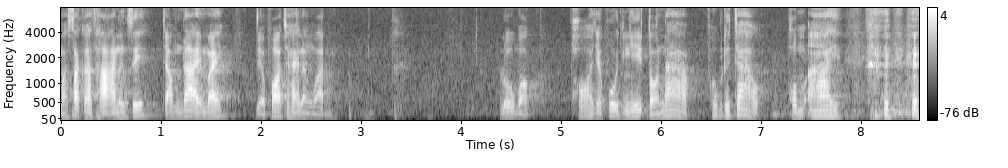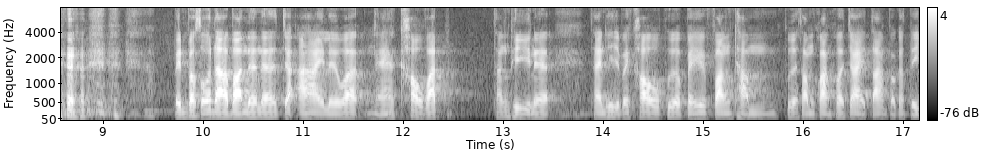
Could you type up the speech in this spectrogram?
มาสักคาถาหนึ่งสิจำได้ไหม เดี๋ยวพ่อจะให้รางวัล ลูกบอก พ่ออย่าพูดอย่างนี้ต่อหน้าพระพุทธเจ้า ผมอาย เป็นพระโสดาบันเนี่ยนะจะอายเลยว่าแหมเข้าวัดทั้งทีเนี่ยแทนที่จะไปเข้าเพื่อไปฟังธรรมเพื่อทำความเข้าใจตามปกติ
